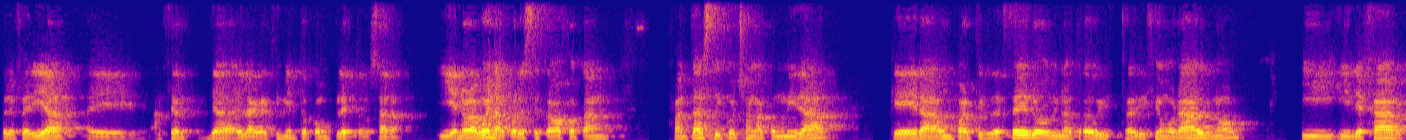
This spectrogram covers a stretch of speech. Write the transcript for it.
prefería eh, hacer ya el agradecimiento completo, Sara. Y enhorabuena por este trabajo tan fantástico hecho en la comunidad, que era un partir de cero, de una tradición oral, ¿no? Y, dejar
